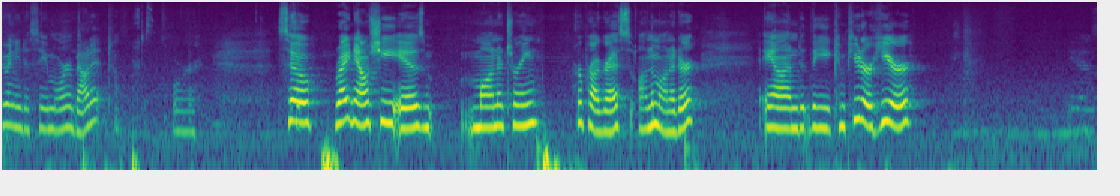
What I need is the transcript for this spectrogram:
Do I need to say more about it? Oh, or, so, right now, she is monitoring her progress on the monitor. And the computer here is,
